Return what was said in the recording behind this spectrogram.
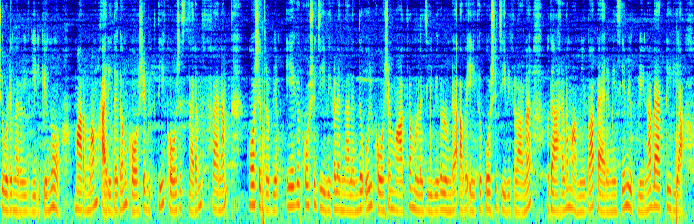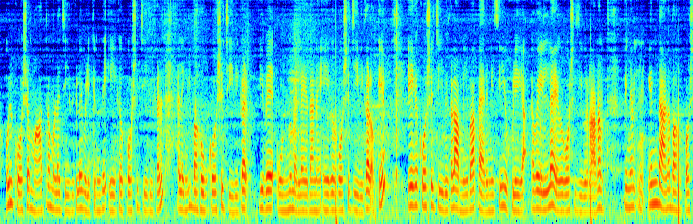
ചുവടെ നൽകിയിരിക്കുന്നു മർമ്മം ഹരിതകം കോശഭിത്തി കോശസ്തരം ഫനം കോശദ്രവ്യം. ഏകകോശ ജീവികൾ എന്നാൽ എന്ത്? ഒരു കോശം മാത്രമുള്ള ജീവികളുണ്ട്. അവ ഏകകോശ ജീവികളാണ് ഉദാഹരണം അമീബ പാരമീസിയം യുക്ലീന ബാക്ടീരിയ. ഒരു കോശം മാത്രമുള്ള ജീവികളെ വിളിക്കുന്നത് ഏകകോശ ജീവികൾ അല്ലെങ്കിൽ ബഹുകോശ ജീവികൾ ഇവ ഒന്നുമല്ല. ഏതാണ്? ഏകകോശ ജീവികൾ ഓക്കെ? ഏകകോശ ജീവികൾ അമീബ പാരമീസിയം യുക്ലീയ അവ എല്ലാ ഏകകോശ ജീവികളാണ് പിന്നെ എന്താണ് ബഹുകോശ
